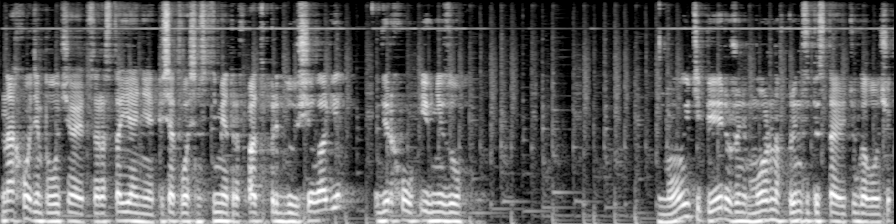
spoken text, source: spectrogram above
Находим, получается, расстояние 58 сантиметров от предыдущей лаги вверху и внизу. Ну и теперь уже можно, в принципе, ставить уголочек.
